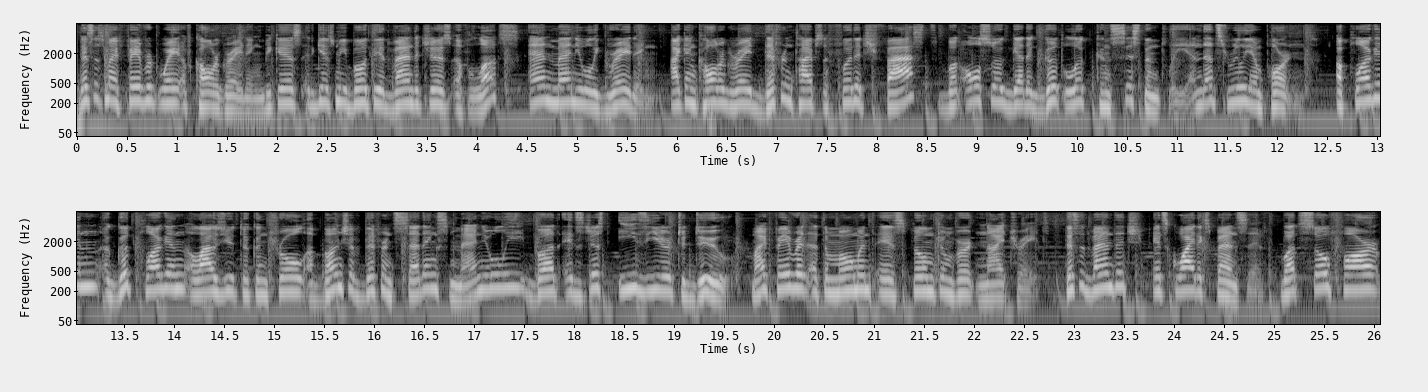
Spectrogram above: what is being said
This is my favorite way of color grading because it gives me both the advantages of LUTs and manually grading. I can color grade different types of footage fast, but also get a good look consistently, and that's really important. A plugin, a good plugin allows you to control a bunch of different settings manually, but it's just easier to do. My favorite at the moment is FilmConvert Nitrate. Disadvantage? It's quite expensive, but so far,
